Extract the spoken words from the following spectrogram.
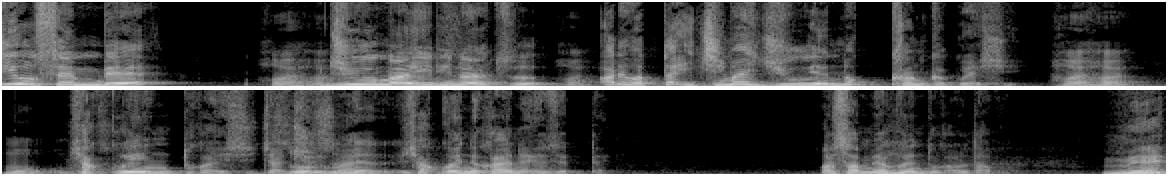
塩せんべい？はいはい。10枚入りのやつ、はい。あれ割ったら1枚10円の感覚やし。はいはい。もう。100円とかやしじゃあ10そうですね。枚、100円で買えないよ絶対。あれ300円とかある多分。めっ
